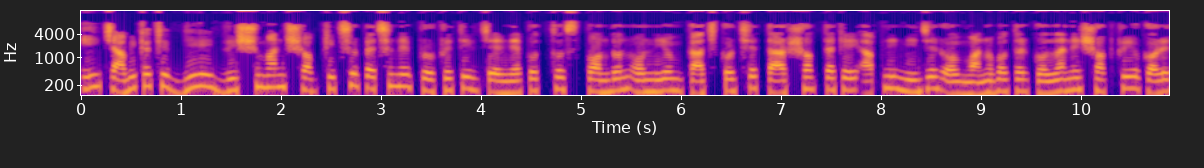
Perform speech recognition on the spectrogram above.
এই চাবিকাঠি দিয়ে দৃশ্যমান সবকিছুর পেছনে প্রকৃতির যে নেপথ্য স্পন্দন ও নিয়ম কাজ করছে, তার সবটাকেই আপনি নিজের ও মানবতার কল্যাণে সক্রিয় করে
